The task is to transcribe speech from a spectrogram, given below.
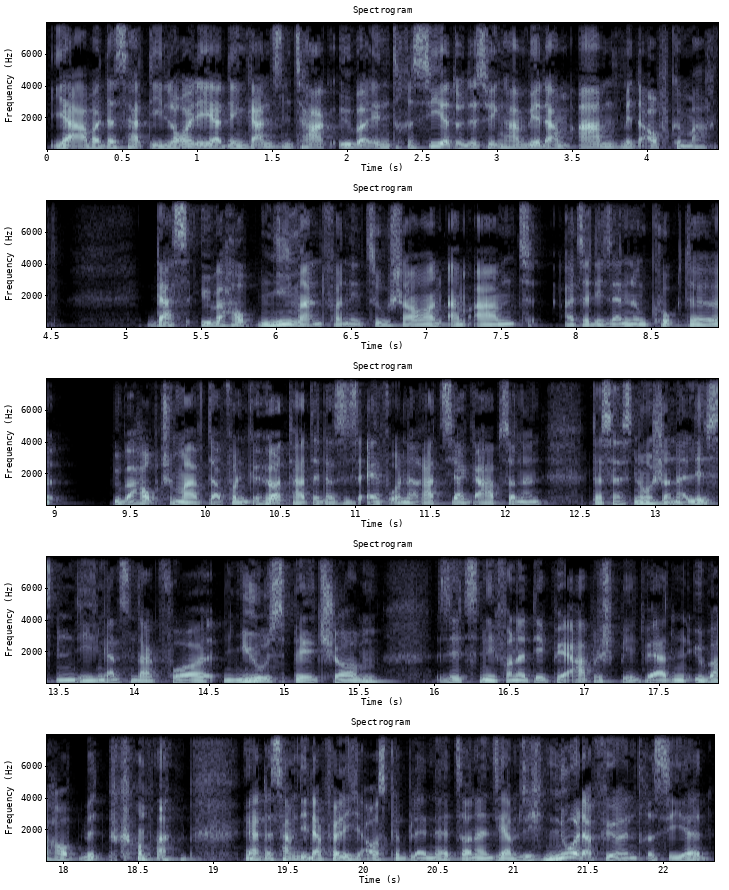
ja, aber das hat die Leute ja den ganzen Tag über interessiert und deswegen haben wir da am Abend mit aufgemacht dass überhaupt niemand von den Zuschauern am Abend, als er die Sendung guckte, überhaupt schon mal davon gehört hatte, dass es 11 Uhr eine Razzia gab, sondern das heißt nur Journalisten, die den ganzen Tag vor News-Bildschirmen sitzen, die von der DPA bespielt werden, überhaupt mitbekommen haben. Ja, das haben die da völlig ausgeblendet, sondern sie haben sich nur dafür interessiert,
